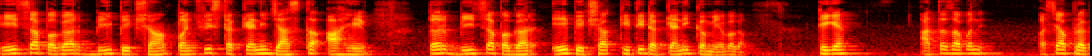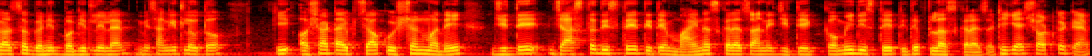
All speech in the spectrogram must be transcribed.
एचा पगार बीपेक्षा पंचवीस टक्क्यांनी जास्त आहे तर बीचा पगार एपेक्षा किती टक्क्यांनी कमी आहे? बघा. ठीक आहे? आत्ताच आपण अशा प्रकारचं गणित बघितलेलं आहे. मी सांगितलं होतं की अशा टाईपच्या क्वेश्चनमध्ये जिथे जास्त दिसते तिथे मायनस करायचं आणि जिथे कमी दिसते तिथे प्लस करायचं. ठीक आहे? शॉर्टकट आहे.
